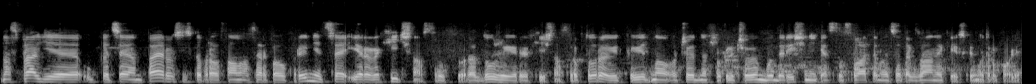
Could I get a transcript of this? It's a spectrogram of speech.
Насправді УПЦ МП, Російська православна церква в Україні, це ієрархічна структура, дуже ієрархічна структура. Відповідно, очевидно, що ключовим буде рішення, яке стосуватиметься так званої Київської митрополії.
